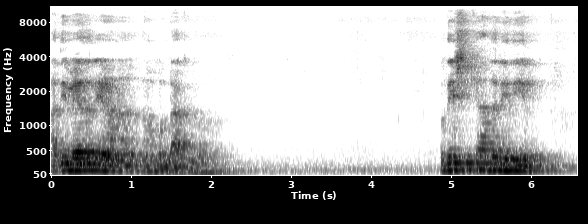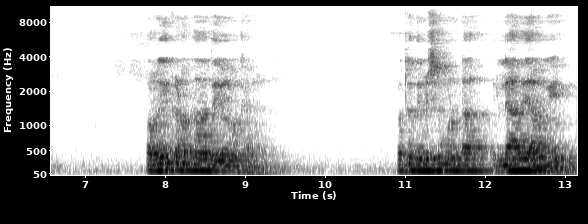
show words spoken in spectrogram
അതിവേദനയാണ് നമുക്കുണ്ടാക്കുന്നത്. പ്രതീക്ഷിക്കാത്ത രീതിയിൽ ഉറങ്ങിക്കിടന്ന ദൈവമക്കൾ ഒറ്റ നിമിഷം കൊണ്ട് ഇല്ലാതെയാവുകയും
